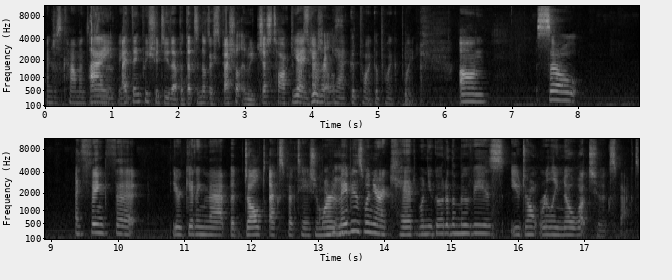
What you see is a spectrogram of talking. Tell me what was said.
and just comment on the I, movie. I think we should do that, but that's another special, and we just talked about yeah, you're specials. right. Yeah, good point. Good point. Good point. Um, so I think that you're getting that adult expectation where maybe it's when you're a kid when you go to the movies you don't really know what to expect.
